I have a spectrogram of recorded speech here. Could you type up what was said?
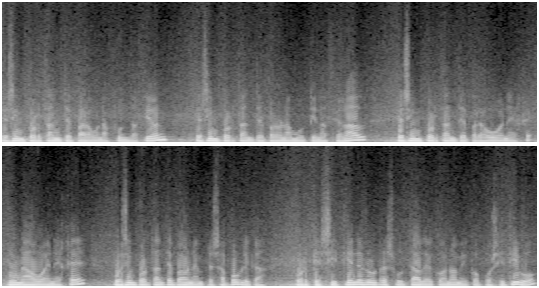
es importante para una fundación, es importante para una multinacional, es importante para una ONG o es importante para una empresa pública. Porque si tienes un resultado económico positivo,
